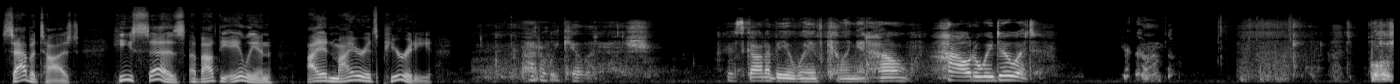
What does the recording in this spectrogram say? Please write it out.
sabotaged, he says about the alien, I admire its purity. How do we kill it, Ash? There's gotta be a way of killing it. How? How do we do it? You can't. That's bullshit.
